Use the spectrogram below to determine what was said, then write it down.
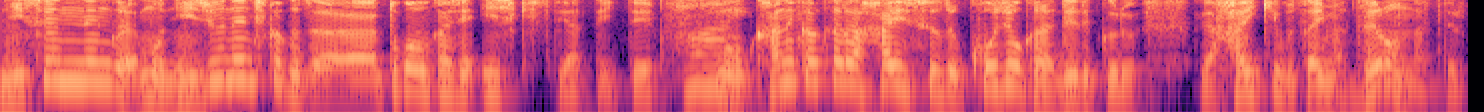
2000年ぐらい、もう20年近くずっとこの会社意識してやっていて、はい、もう金かから排出工場から出てくる廃棄物は今ゼロになってる。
